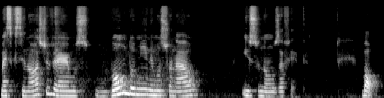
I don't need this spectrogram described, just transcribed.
Mas que se nós tivermos um bom domínio emocional, isso não nos afeta. Bom,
